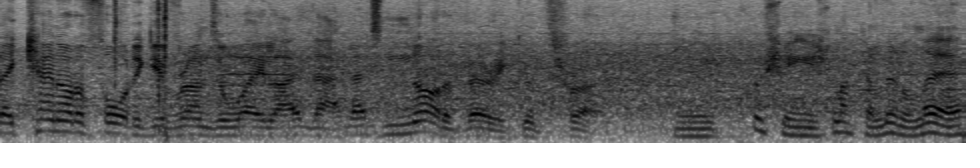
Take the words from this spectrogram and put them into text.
They cannot afford to give runs away like that. That's not a very good throw. He's pushing his luck a little there.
